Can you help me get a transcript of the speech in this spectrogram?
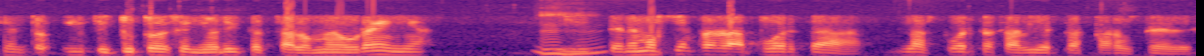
Centro Instituto de Señorita Salomé Ureña, y tenemos siempre la puerta, las puertas abiertas para ustedes.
